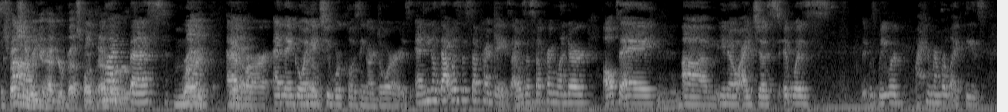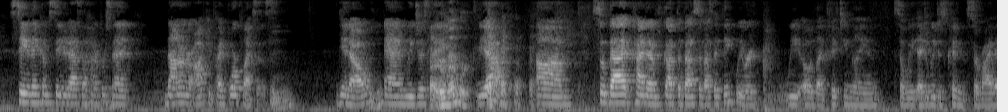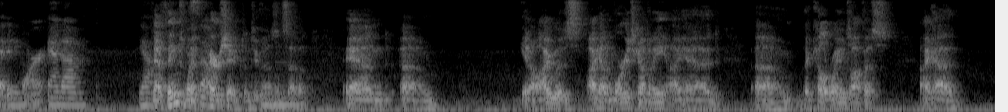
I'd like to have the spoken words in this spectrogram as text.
Especially when Um, you had your best month ever. my best Right. month ever. And then going Yeah. into we're closing our doors. And you know, that was the subprime days. I was a subprime lender, Alt A. Mhm. Um, you know, I just it was it was we were I remember like these stated income, stated asset, hundred percent non owner occupied fourplexes. Mhm. You know? Mhm. And we just I remember. Yeah. um, so that kind of got the best of us. I think we were we owed like fifteen million, so we we just couldn't survive it anymore. And um, yeah, Now things went So- pear shaped in 2007, and um, you know I was I had a mortgage company. I had um, the Keller Williams office. I had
